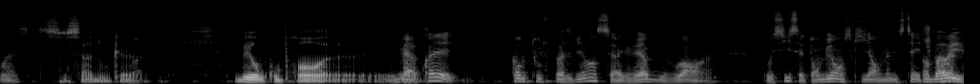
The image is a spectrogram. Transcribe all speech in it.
Ouais, c'est ça. Donc, euh, Ouais. mais on comprend. euh, Mais après, quand tout se passe bien, c'est agréable de voir aussi cette ambiance qu'il y a en main stage. Ah bah oui.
